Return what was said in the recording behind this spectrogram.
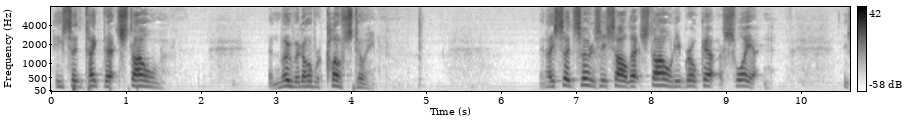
he said, Take that stone and move it over close to him. And they said, as soon as he saw that stone, he broke out in a sweat. He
